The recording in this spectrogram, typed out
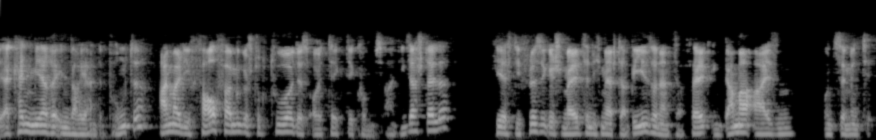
Wir erkennen mehrere invariante Punkte. Einmal die V-förmige Struktur des Eutektikums an dieser Stelle. Hier ist die flüssige Schmelze nicht mehr stabil, sondern zerfällt in Gamma-Eisen und Zementit.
